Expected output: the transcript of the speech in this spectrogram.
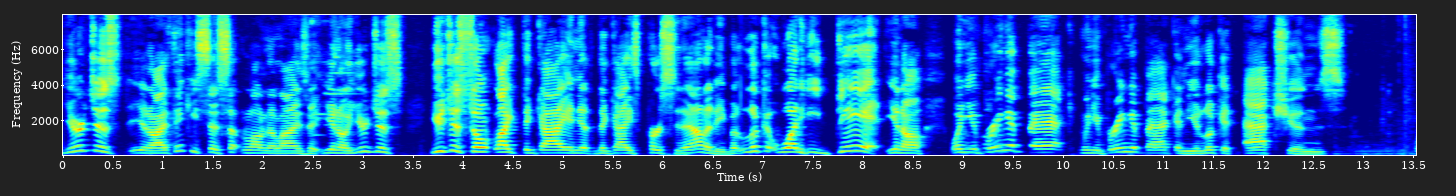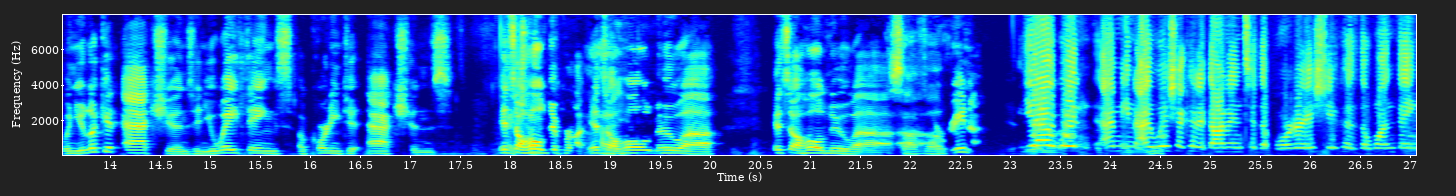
you're just, you know, I think he says something along the lines that, you know, you're just you just don't like the guy and the guy's personality but look at what he did you know when you bring it back when you bring it back and you look at actions when you look at actions and you weigh things according to actions, it's a whole different. It's a whole new. uh It's a whole new uh, uh arena. Yeah, when I mean, I wish I could have gone into the border issue because the one thing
